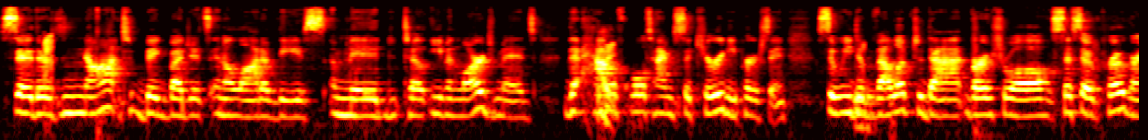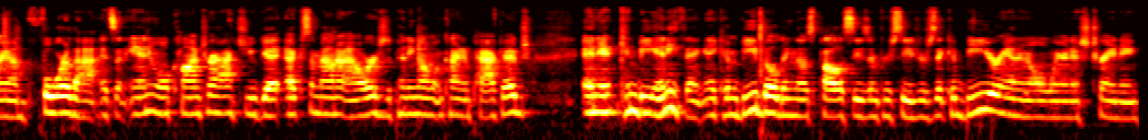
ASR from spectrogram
So there's not big budgets in a lot of these mid to even large mids that have right. a full time security person. So we hmm. developed that virtual CISO program for that. It's an annual contract. You get X amount of hours depending on what kind of package. And it can be anything. It can be building those policies and procedures. It could be your annual awareness training,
